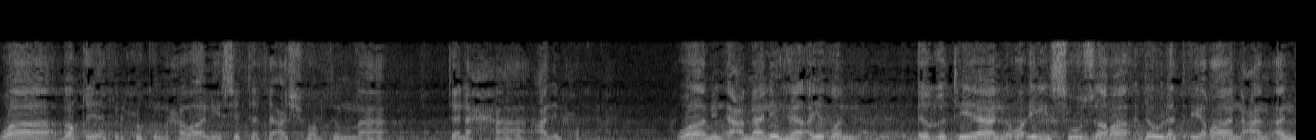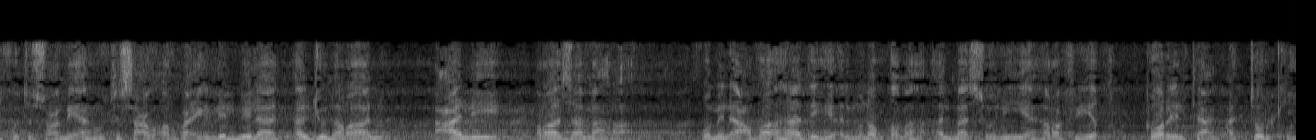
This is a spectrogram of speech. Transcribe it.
وبقي في الحكم حوالي ستة أشهر ثم تنحى عن الحكم. ومن أعمالها أيضا اغتيال رئيس وزراء دولة إيران عام 1949 للميلاد الجنرال علي رازامارا ومن أعضاء هذه المنظمة الماسونية رفيق كوريلتان التركي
